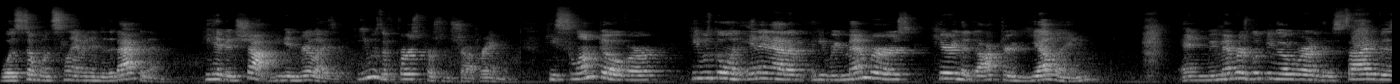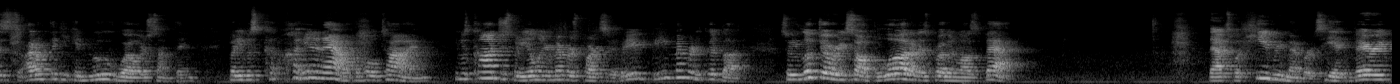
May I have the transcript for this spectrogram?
was someone slamming into the back of them. He had been shot. He didn't realize it. He was the first person shot, Raymond. He slumped over. He was going in and out of. He remembers hearing the doctor yelling, and remembers looking over of the side of his. I don't think he can move well or something, but he was in and out the whole time. He was conscious, but he only remembers parts of it. But he, he remembered a good lot. So he looked over and he saw blood on his brother-in-law's back. That's what he remembers. He had very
